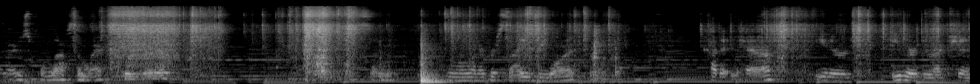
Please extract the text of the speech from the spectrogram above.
And I just pull off some wax paper, some, you know, whatever size you want. Cut it in half, either either direction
